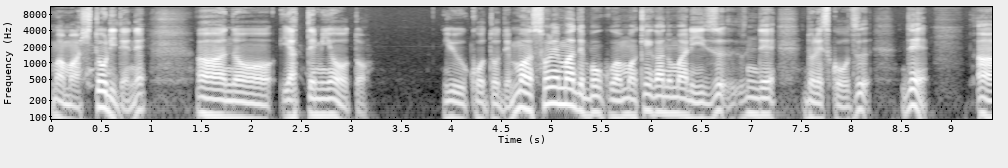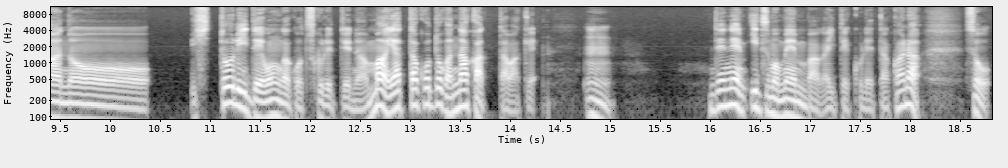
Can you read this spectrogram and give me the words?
まあまあ一人でねあのやってみようということでまあそれまで僕はまあ怪我のマリーズでドレスコーズであの一人で音楽を作るっていうのはまあやったことがなかったわけ。うん、でねいつもメンバーがいてくれたからそ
